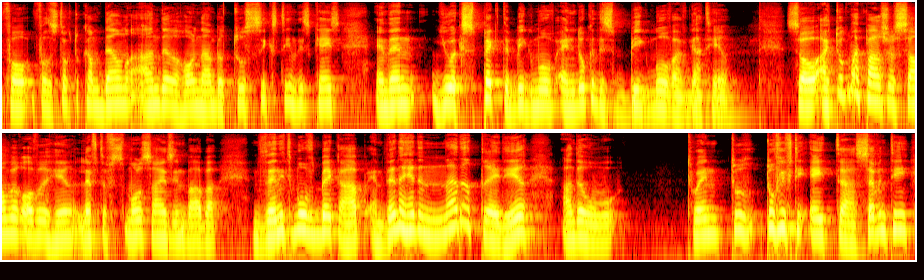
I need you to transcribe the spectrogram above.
for, for the stock to come down under a whole number 260 in this case and then you expect a big move and look at this big move I've got here. So I took my partial somewhere over here, left a small size in BABA, then it moved back up and then I had another trade here under 258.70. Uh,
